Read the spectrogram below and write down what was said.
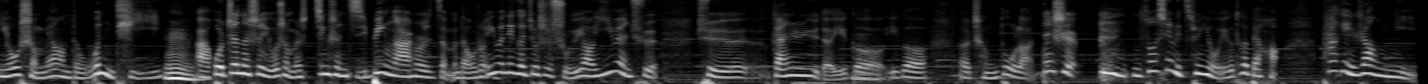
你有什么样的问题。嗯啊，或真的是有什么精神疾病啊，或者怎么的？我说，因为那个就是属于要医院去去干预的一个、一个呃程度了。但是 你做心理咨询有一个特别好，它可以让你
